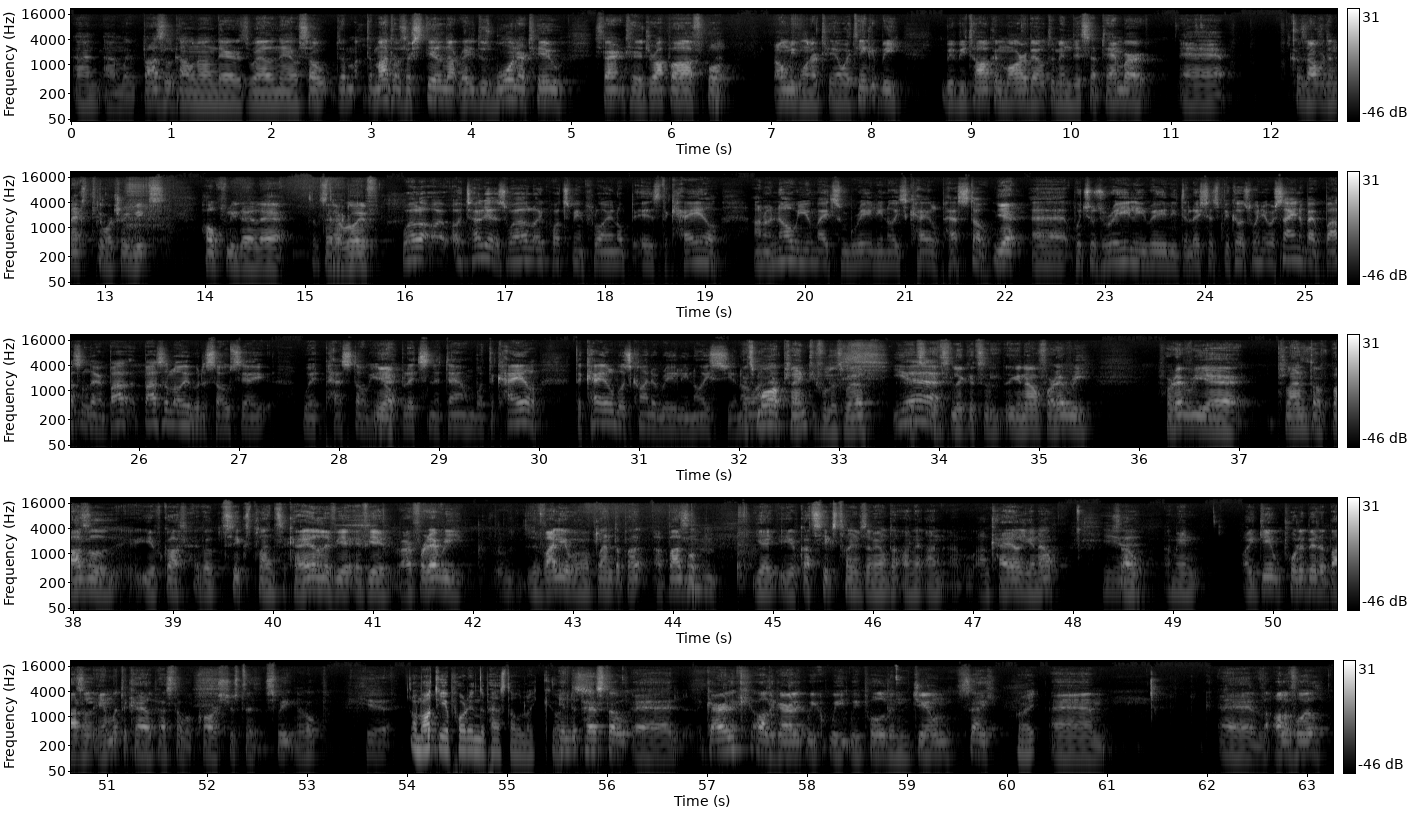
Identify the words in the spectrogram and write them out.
And, and with basil going on there as well now. So the the tomatoes are still not ready. There's one or two starting to drop off, but only one or two. I think it'd be we'll be talking more about them in the September because over the next two or three weeks, hopefully they'll uh, they'll arrive. Well, I, I tell you as well, like what's been flying up is the kale, and I know you made some really nice kale pesto. Yeah. Uh, which was really, really delicious because when you were saying about basil there, ba- basil I would associate with pesto, you Yeah. know, blitzing it down, but the kale, the kale was kind of really nice, you know. It's more it- plentiful as well. Yeah. it's, it's like it's a, you know for every for every uh, plant of basil, you've got about six plants of kale. If you if you or for every the value of a plant of, of basil, Mm, you you've got six times the amount on on on kale. You know. yeah. So I mean, I do put a bit of basil in with the kale pesto, of course, just to sweeten it up. Yeah. And what do you put in the pesto? Like In the what's- pesto, uh, garlic, all the garlic we, we, we pulled in June, say. right? um, uh, olive oil,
